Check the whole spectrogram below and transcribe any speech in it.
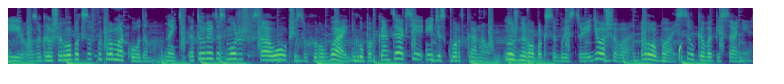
И розыгрыши робоксов по промокодам, найти которые ты сможешь в сообществах Robuy, группа ВКонтакте и Дискорд канал. Нужны робоксы быстро и дешево, этого. Робай, ссылка в описании.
